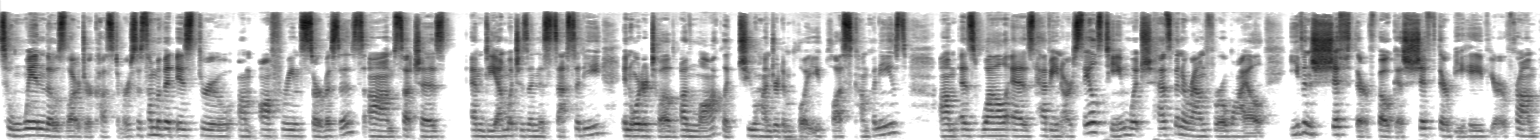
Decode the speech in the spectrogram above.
to win those larger customers. So some of it is through um, offering services um, such as MDM, which is a necessity in order to unlock like 200 employee plus companies, um, as well as having our sales team, which has been around for a while, even shift their focus, shift their behavior from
